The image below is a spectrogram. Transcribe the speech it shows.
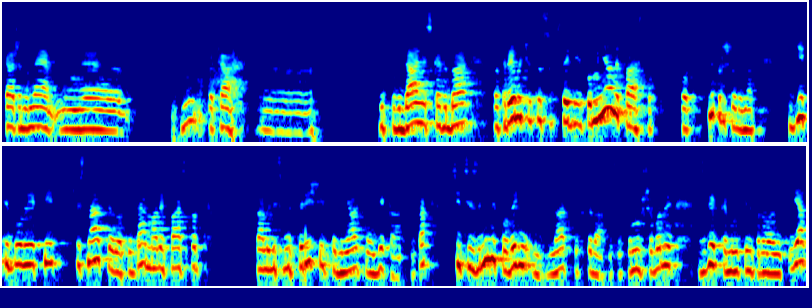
скажімо, не е, ну, така е, відповідальність, скажімо, да, отримуючи цю субсидію, поміняли паспорт, чи код, не прийшли до нас. Діти були які 16 років, да, мали паспорт, стали 18-річні, помінялися на дві карти. Так? Всі ці зміни повинні в нас фіксуватися, тому що вони звірка Мінфін проводить як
